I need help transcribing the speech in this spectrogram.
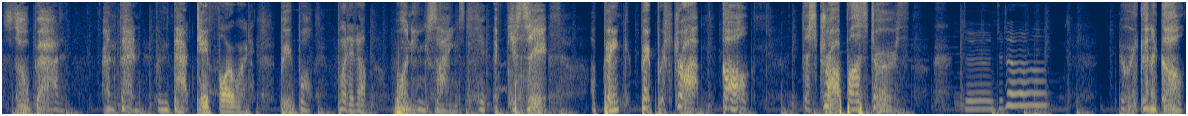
so bad. And then from that day forward, people put it up warning signs. If you see a pink paper straw, call the Straw Busters. dun, dun, dun. Who are we gonna call?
